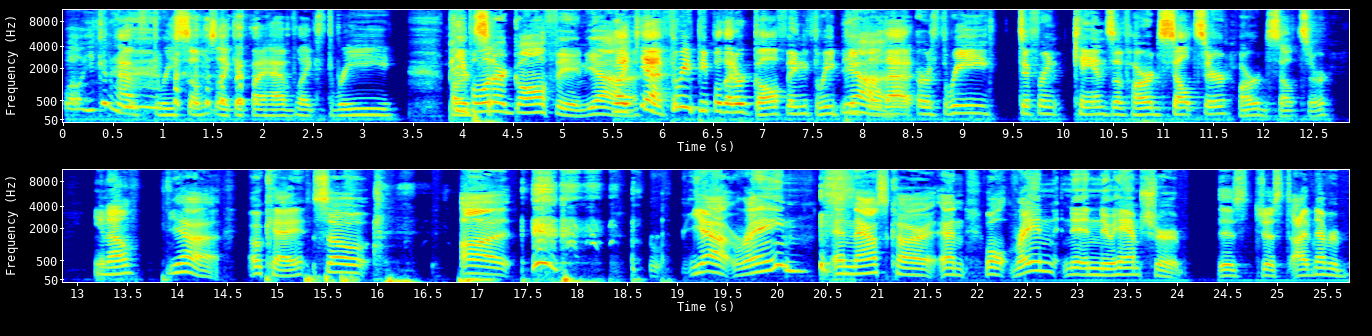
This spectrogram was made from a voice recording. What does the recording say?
well you can have threesomes like if i have like three People that are golfing, yeah. like yeah three people that are golfing three people Yeah. that are three different cans of hard seltzer hard seltzer you know Yeah. Okay. So uh yeah, rain and NASCAR and well, rain in New Hampshire is just I've never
